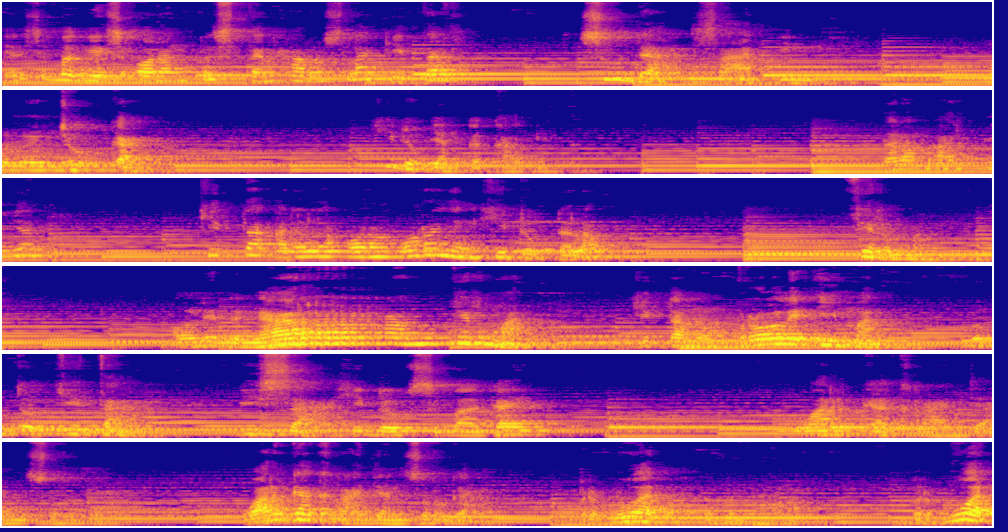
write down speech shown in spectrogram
Jadi sebagai seorang Kristen haruslah kita sudah saat ini menunjukkan hidup yang kekal itu. Dalam artian kita adalah orang-orang yang hidup dalam firman oleh dengaran firman kita memperoleh iman untuk kita bisa hidup sebagai warga kerajaan surga. Warga kerajaan surga berbuat kebenaran, berbuat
